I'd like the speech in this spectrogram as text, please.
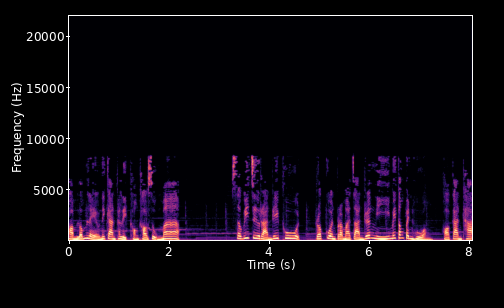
ความล้มเหลวในการผลิตของเขาสูงมาก สวีจือรานรีบพูด รบกวนประมาจารย์เรื่องนี้ไม่ต้องเป็นห่วง หอการค้า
